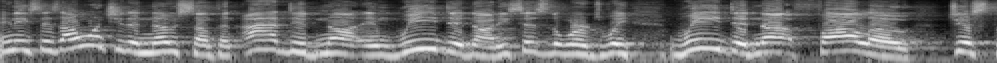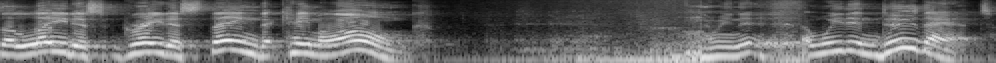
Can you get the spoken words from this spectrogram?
And he says, I want you to know something. I did not, and we did not. He says the words we. We did not follow just the latest, greatest thing that came along. I mean, it, we didn't do that.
